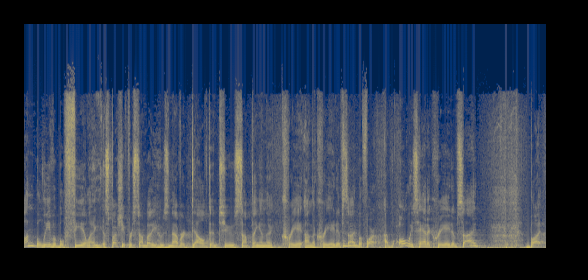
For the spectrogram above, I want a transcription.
unbelievable feeling, especially for somebody who's never delved into something in the create on the creative side before. I've always had a creative side, but.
